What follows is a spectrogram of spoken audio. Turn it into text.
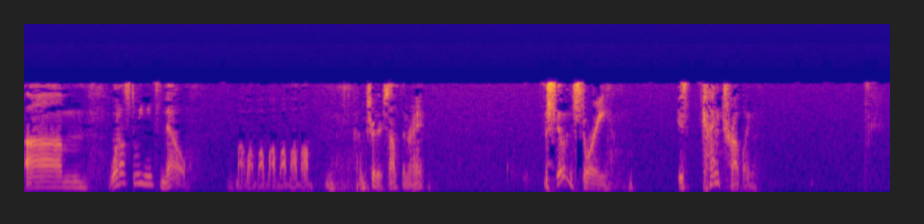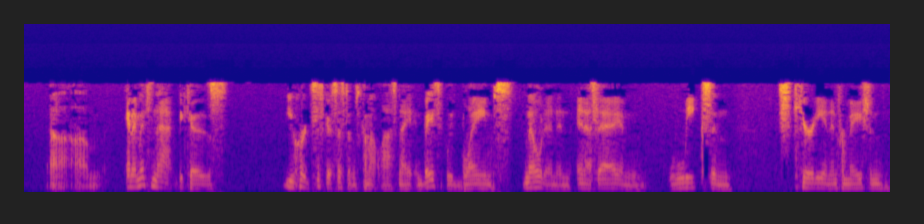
Um, what else do we need to know? Bob, bob, bob, bob, bob, bob. I'm sure there's something, right? The Snowden story is kind of troubling. Um, and I mention that because you heard Cisco Systems come out last night and basically blame Snowden and NSA and leaks and security and information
